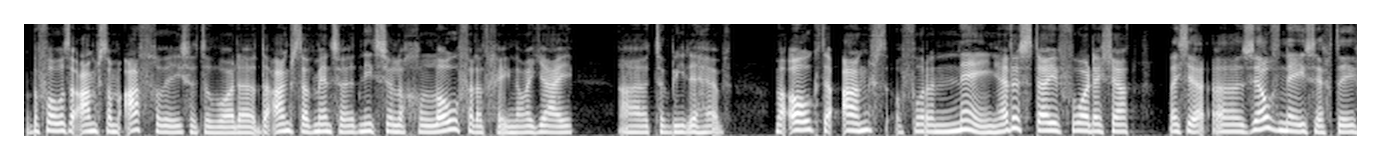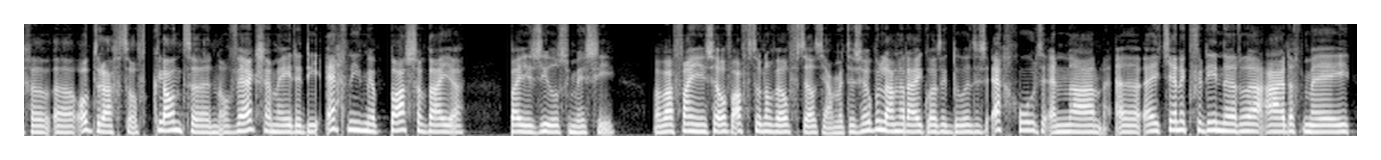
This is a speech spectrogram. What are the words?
bijvoorbeeld de angst om afgewezen te worden. De angst dat mensen het niet zullen geloven, datgene wat jij uh, te bieden hebt. Maar ook de angst voor een nee. Hè? Dus stel je voor dat je, dat je uh, zelf nee zegt tegen opdrachten of klanten of werkzaamheden die echt niet meer passen bij je, bij je zielsmissie. Maar waarvan je jezelf af en toe nog wel vertelt, ja, maar het is heel belangrijk wat ik doe. Het is echt goed en, weet je, en ik verdien er aardig mee.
